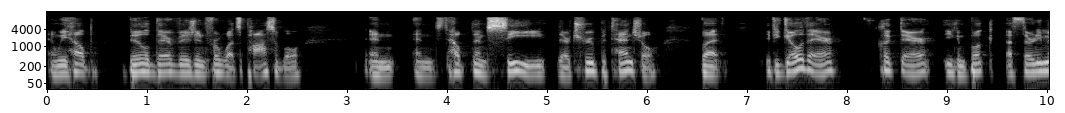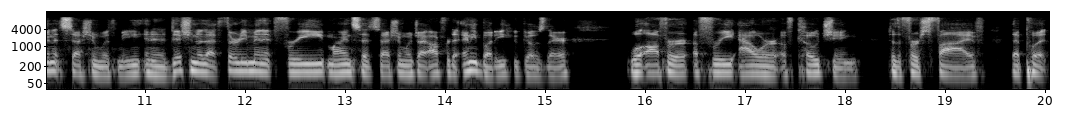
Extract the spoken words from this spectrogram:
and we help build their vision for what's possible and and help them see their true potential. But if you go there, click there, you can book a 30 minute session with me. And in addition to that 30 minute free mindset session, which I offer to anybody who goes there, we'll offer a free hour of coaching to the first five that put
